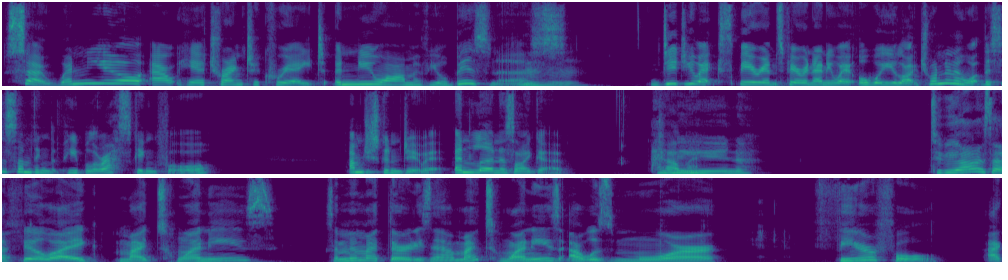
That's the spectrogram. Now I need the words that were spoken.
So when you're out here trying to create a new arm of your business, Mhm. did you experience fear in any way? Or were you like, do you want to know what? This is something that people are asking for. I'm just going to do it and learn as I go. Tell I me. mean, to be honest, I feel like my 20s, because I'm in my 30s now, my 20s, I was more fearful. I,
